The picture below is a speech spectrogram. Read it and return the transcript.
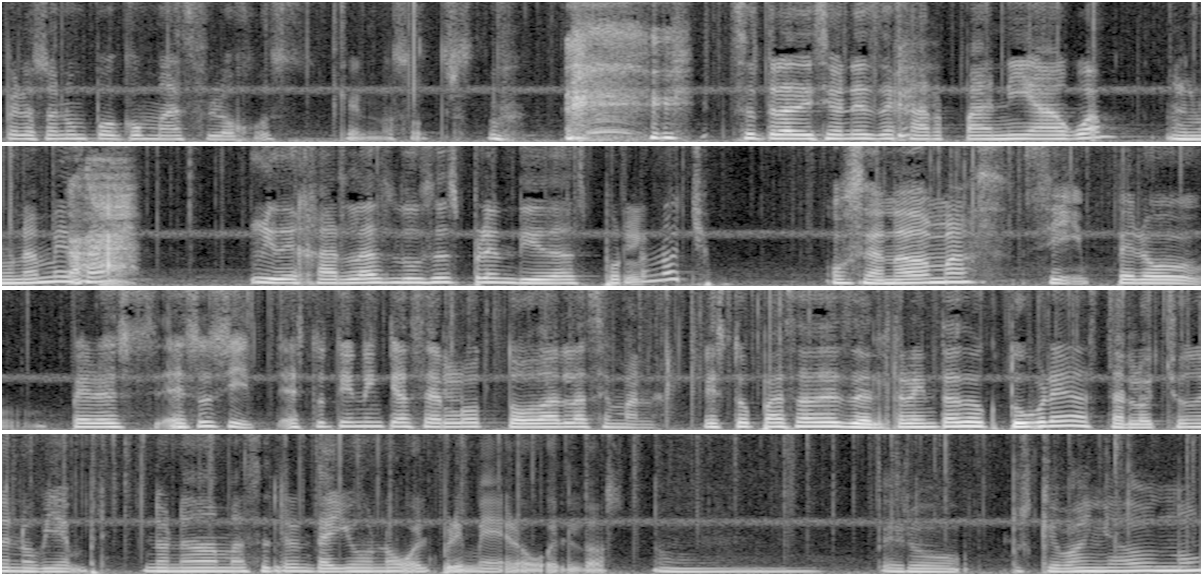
pero son un poco más flojos que nosotros. Su tradición es dejar pan y agua en una mesa Ah. y dejar las luces prendidas por la noche. O sea, nada más. Sí, pero, pero es, eso sí, esto tienen que hacerlo toda la semana. Esto pasa desde el 30 de octubre hasta el 8 de noviembre, no nada más el 31 o el primero o el 2. Mm, pero, pues que bañados, ¿no?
